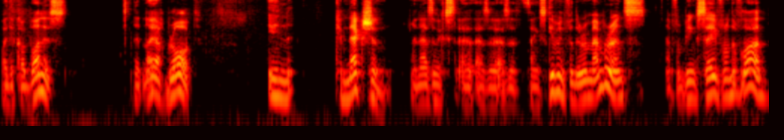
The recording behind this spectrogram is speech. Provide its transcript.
why the Karbonis that Noach brought in connection and as, an, as, a, as a thanksgiving for the remembrance and for being saved from the flood,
